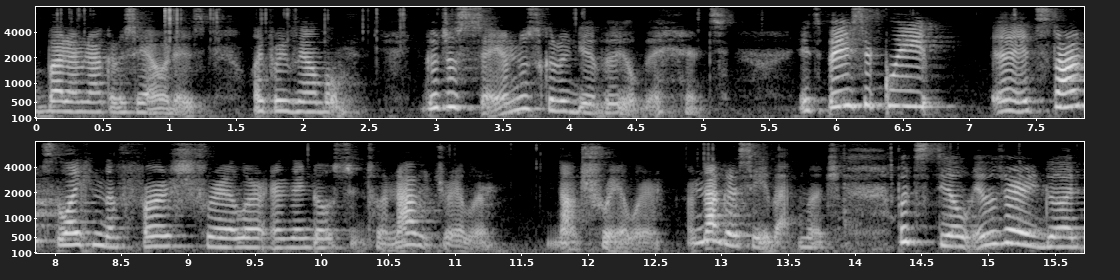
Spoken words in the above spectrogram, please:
but I'm not going to say how it is. Like for example, you could just say, I'm just going to give a bit of hints. It's basically, uh, it starts like in the first trailer and then goes into another trailer not trailer. I'm not gonna say that much, but still, it was very good.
